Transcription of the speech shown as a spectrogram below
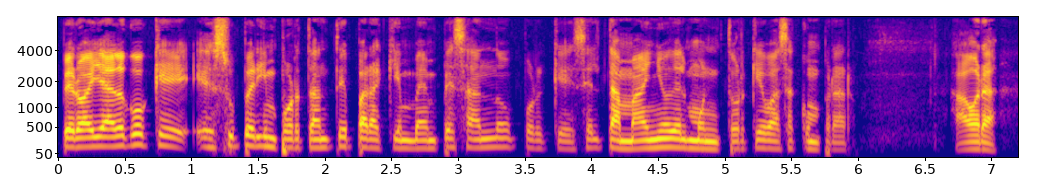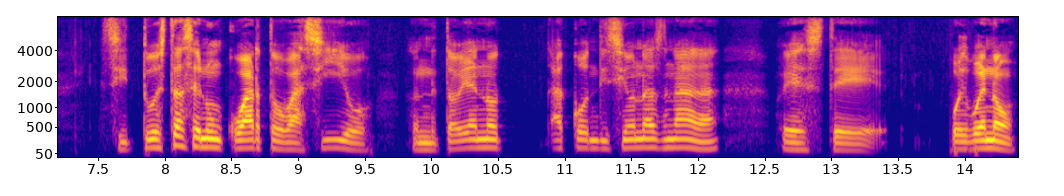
pero hay algo que es súper importante para quien va empezando porque es el tamaño del monitor que vas a comprar. Ahora, si tú estás en un cuarto vacío, donde todavía no acondicionas nada, este, pues bueno,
